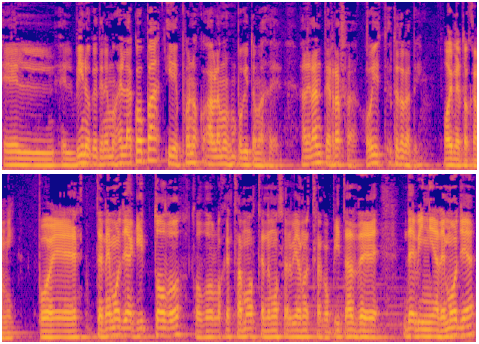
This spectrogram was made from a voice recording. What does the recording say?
el, el vino que tenemos en la copa y después nos hablamos un poquito más de él. Adelante, Rafa. Hoy te toca a ti. Hoy me toca a mí. Pues tenemos ya aquí todos, todos los que estamos, tenemos servida nuestra copita de, de Viña de Moya.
